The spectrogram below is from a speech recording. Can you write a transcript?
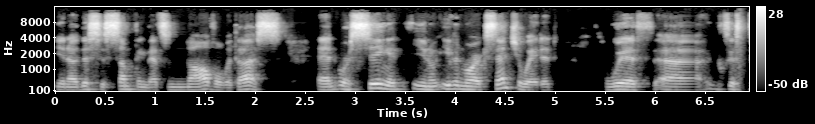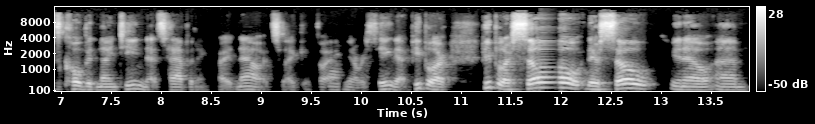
you know this is something that's novel with us and we're seeing it you know even more accentuated with uh, this COVID nineteen that's happening right now. It's like you know we're seeing that people are people are so they're so you know um,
